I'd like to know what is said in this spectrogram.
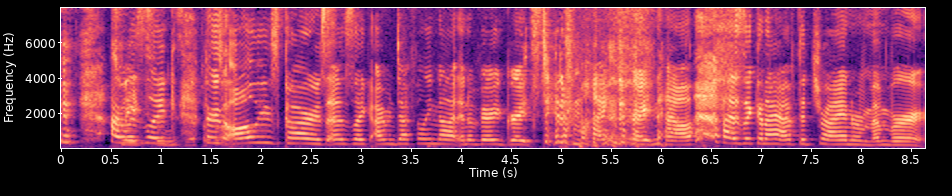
I was like, there's all these cars. I was like, I'm definitely not in a very great state of mind right now. I was like, and I have to try and remember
